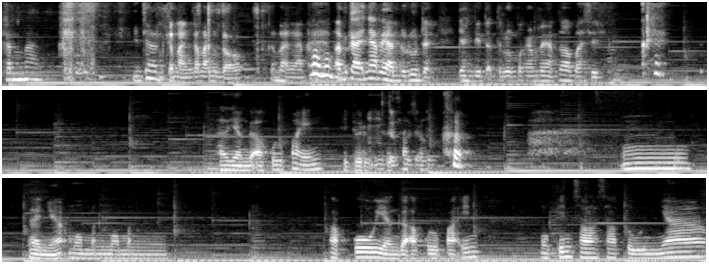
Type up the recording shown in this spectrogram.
Kenang. Jangan kenang-kenang dong kenangan. Tapi kayaknya Rian dulu deh yang tidak terlupakan Rian itu apa sih? Hal yang gak aku lupain di 2021 hmm, banyak momen-momen aku yang gak aku lupain. Mungkin salah satunya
